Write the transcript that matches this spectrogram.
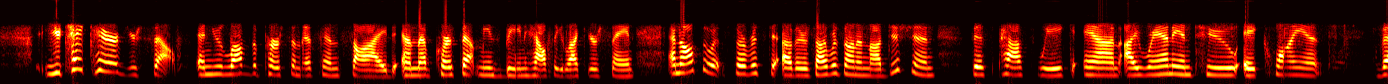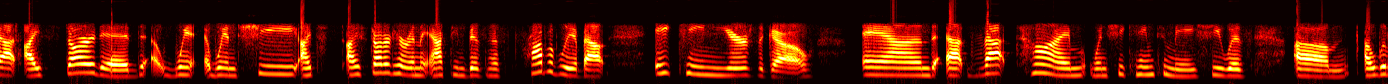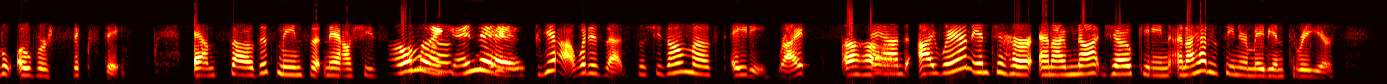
you take care of yourself and you love the person that's inside. And of course that means being healthy like you're saying. And also it's service to others. I was on an audition this past week and i ran into a client that i started when when she i i started her in the acting business probably about 18 years ago. And at that time when she came to me she was um a little over 60 and so this means that now she's Oh my goodness. yeah what is that so she's almost 80 right Uh-huh. and I ran into her, and I'm not joking, and I hadn't seen her maybe in three years.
